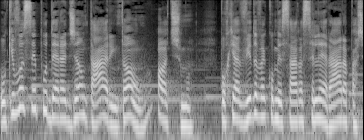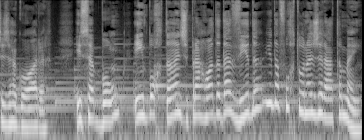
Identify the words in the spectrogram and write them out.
O que você puder adiantar, então, ótimo, porque a vida vai começar a acelerar a partir de agora. Isso é bom e importante para a roda da vida e da fortuna girar também.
